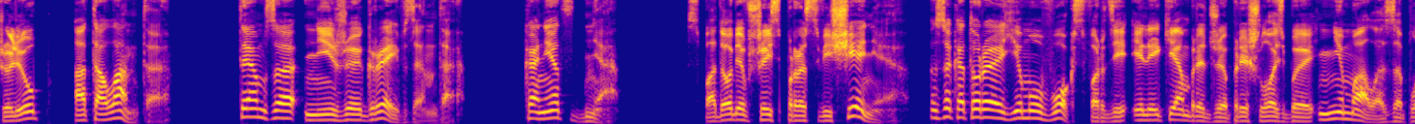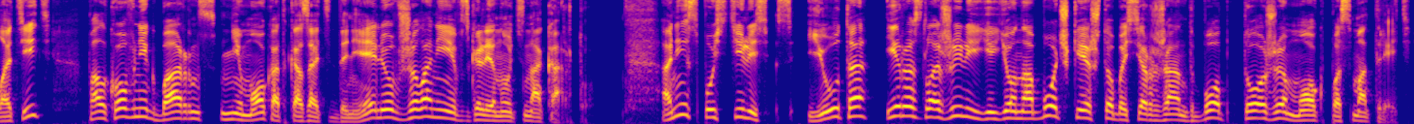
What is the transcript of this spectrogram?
Шлюп Аталанта. Темза ниже Грейвзенда. Конец дня. Сподобившись просвещения, за которое ему в Оксфорде или Кембридже пришлось бы немало заплатить, полковник Барнс не мог отказать Даниэлю в желании взглянуть на карту. Они спустились с Юта и разложили ее на бочке, чтобы сержант Боб тоже мог посмотреть.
